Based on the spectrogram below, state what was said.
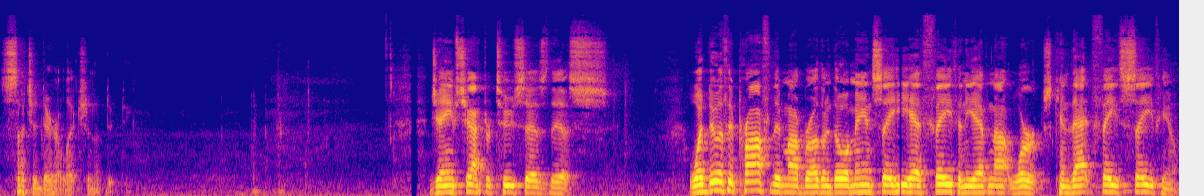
Such a dereliction of duty. James chapter 2 says this What doeth it profit, my brethren, though a man say he hath faith and he have not works? Can that faith save him?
